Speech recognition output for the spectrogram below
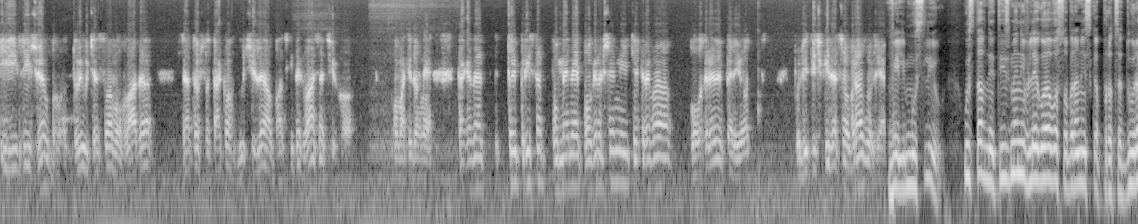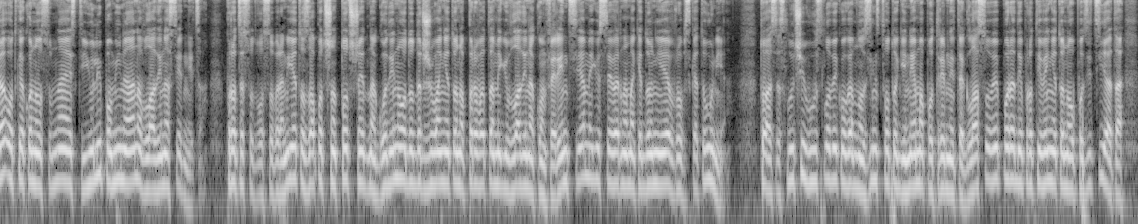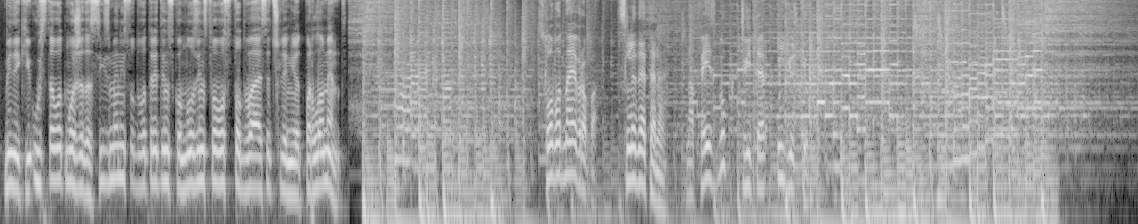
или желба. Тој учествува во влада затоа што така одлучиле албанските гласачи во, во Македонија. Така да тој пристап по мене е погрешен и ќе треба во одреден период политички да се образложи. Вели Муслиу, Уставните измени влегоа во собраниска процедура откако на 18 јули поминаа на владина седница. Процесот во собранието започна точно една година од одржувањето на првата меѓувладина конференција меѓу Северна Македонија и Европската Унија. Тоа се случи во услови кога мнозинството ги нема потребните гласове поради противењето на опозицијата, бидејќи уставот може да се измени со двотретинско мнозинство во 120 члениот парламент. Слободна Европа. Следете на на Facebook, Twitter и YouTube.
